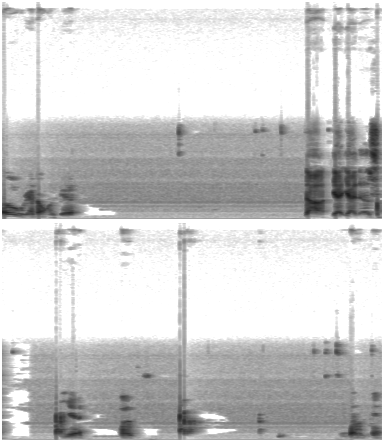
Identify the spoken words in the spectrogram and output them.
Oh, that don't look good. Nah. Yeah. Yeah. It does. Yeah. Uh, 17.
